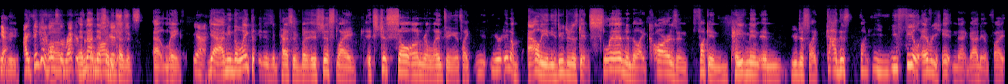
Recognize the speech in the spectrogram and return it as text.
Yeah. movie. I think it holds the Um, record and for not the necessarily longest. because it's at length. yeah, Yeah, I mean the length of it is impressive, but it's just like it's just so unrelenting. It's like you're in a alley and these dudes are just getting slammed into like cars and fucking pavement, and you're just like, God, this fuck. You, you feel every hit in that goddamn fight,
